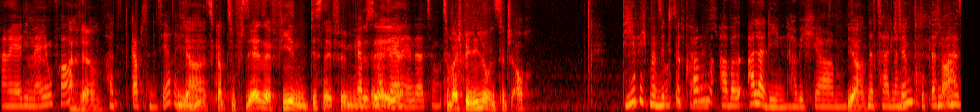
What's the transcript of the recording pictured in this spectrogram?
Ariel, die Meerjungfrau. Ach ja. Gab es eine Serie? Ja, es gab zu sehr, sehr vielen Disney-Filmen eine Serie. Serien dazu. Zum Beispiel Lilo und Stitch auch. Die habe ich mal Das ich mitbekommen, nicht. aber Aladdin habe ich ähm, Ja. eine Zeit lang Stimmt, geguckt. das Die war auch eine echt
